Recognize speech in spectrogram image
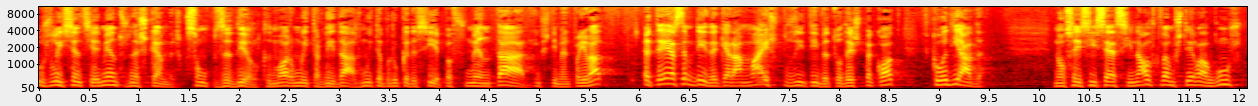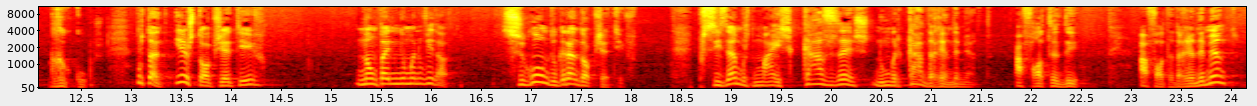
os licenciamentos nas câmaras, que são um pesadelo, que demoram uma eternidade, muita burocracia para fomentar investimento privado, até essa medida, que era a mais positiva de todo este pacote, ficou adiada. Não sei se isso é sinal de que vamos ter alguns recuos. Portanto, este objetivo não tem nenhuma novidade. Segundo grande objetivo, precisamos de mais casas no mercado de arrendamento. Há falta de, há falta de arrendamento,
